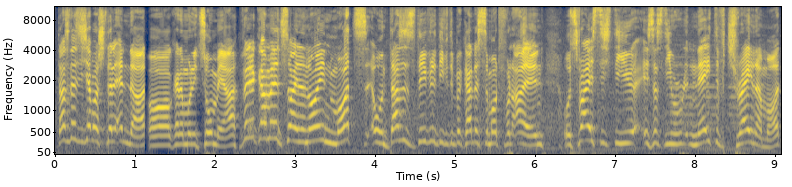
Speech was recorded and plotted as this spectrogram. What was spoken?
das wird sich aber schnell ändern. Oh, keine Munition mehr. Willkommen zu einer neuen Mod. Und das ist definitiv die bekannteste Mod von allen. Und zwar ist, die, ist das die Native Trainer Mod.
